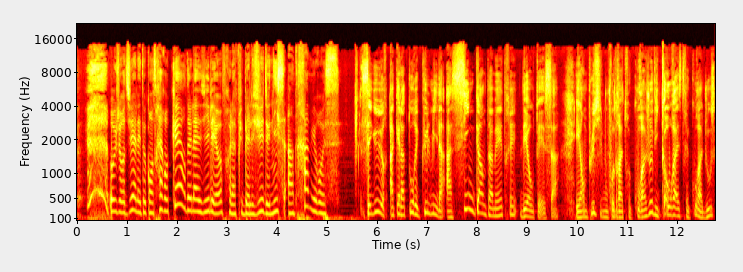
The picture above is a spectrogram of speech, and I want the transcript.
Aujourd'hui, elle est au contraire au cœur de la ville et offre la plus belle vue de Nice intramuros. Ségur à quelle tour culmine à 50 mètres de hauteur. Et en plus, il vous faudra être courageux, vi être courageux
